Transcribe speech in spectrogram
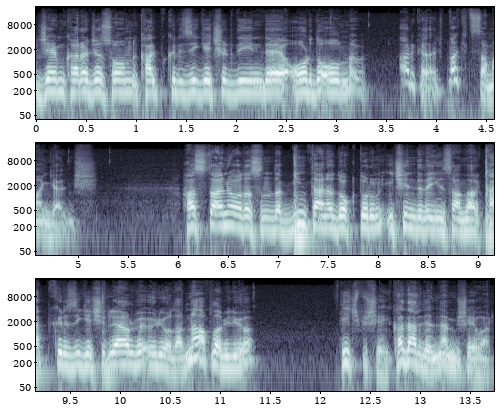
e, Cem Karaca son kalp krizi geçirdiğinde orada olma... Arkadaş vakit zaman gelmiş. Hastane odasında bin tane doktorun içinde de insanlar kalp krizi geçiriyorlar ve ölüyorlar. Ne yapılabiliyor? Hiçbir şey. Kader denilen bir şey var.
